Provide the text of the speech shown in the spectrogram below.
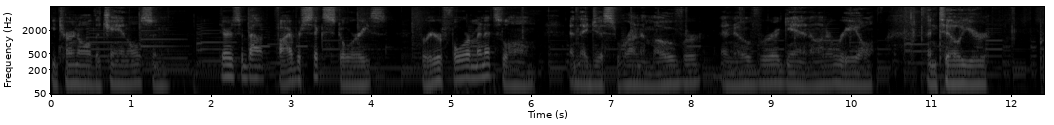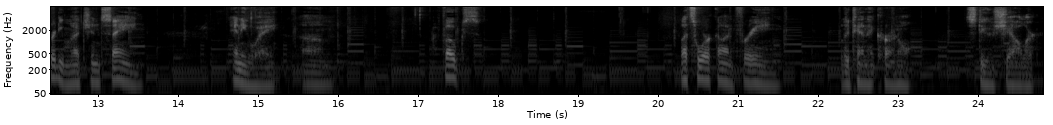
you turn all the channels and there's about five or six stories, three or four minutes long, and they just run them over and over again on a reel until you're pretty much insane. Anyway, um, folks, let's work on freeing Lieutenant Colonel Stu Scheller,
